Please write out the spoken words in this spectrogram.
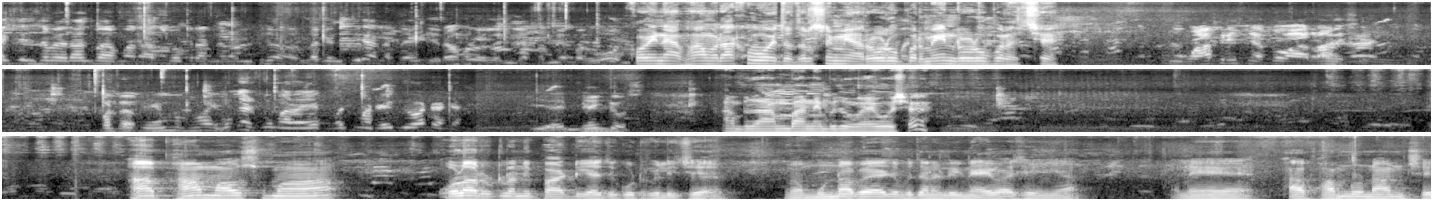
એક દિન સમય રાજભા મારા છોકરાને લગ્ન કર્યા ને પછી રહોડો લઈને ગયા તમે પણ ઓળખ. ફાર્મ રાખવું હોય તો દર્શમિયા રોડ ઉપર મેઇન રોડ ઉપર જ હું વાપરીશ ને તો આ રહે છે. આ બધા આંબા ને બધું વાવ્યું છે. આ ફાર્મ હાઉસમાં ઓળા રોટલાની પાર્ટી આજે ગોઠવેલી છે. એમાં મુન્નાભાઈ આજે બધાને લઈને આવ્યા છે અહીંયા. અને આ ફાર્મનું નામ છે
